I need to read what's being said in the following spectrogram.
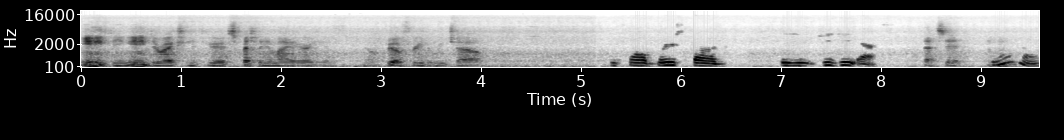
anything, any direction, if you're especially in my area, you know, feel free to reach out. It's called Bruce Bug, GGS. That's it. Mm-hmm. Yeah.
